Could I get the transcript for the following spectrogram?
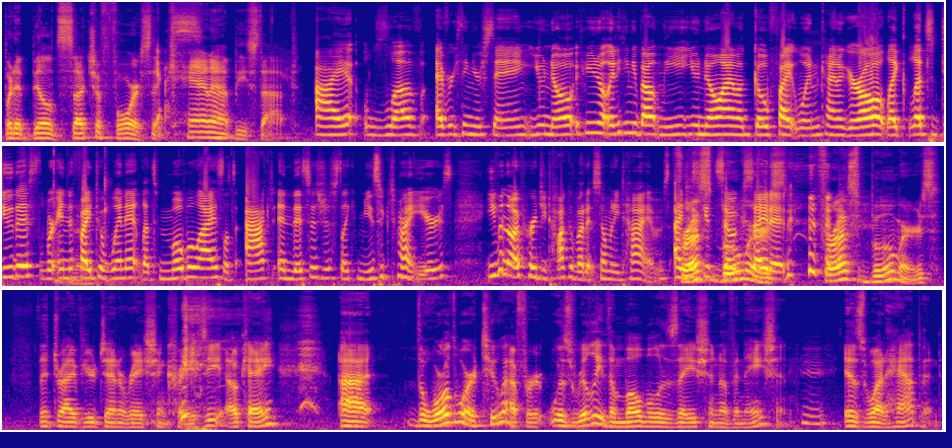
But it builds such a force that Yes. cannot be stopped. I love everything you're saying. You know, if you know anything about me, you know I'm a go fight win kind of girl. Like, let's do this. We're in the Yeah. fight to win it. Let's mobilize. Let's act. And this is just like music to my ears. Even though I've heard you talk about it so many times, I just us get so excited. for us boomers that drive your generation crazy, okay? Uh, the World War II effort was really the mobilization of a nation, is what happened.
